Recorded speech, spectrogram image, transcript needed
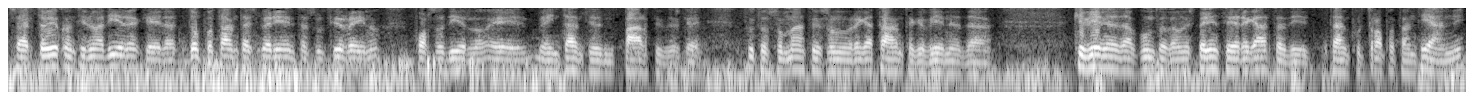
Certo, io continuo a dire che dopo tanta esperienza sul Tirreno, posso dirlo, e in tante parti, perché tutto sommato io sono un regatante che viene da, che viene da, appunto, da un'esperienza di regata di purtroppo tanti anni,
